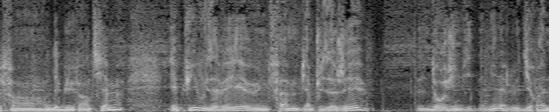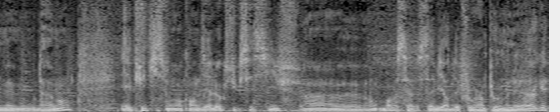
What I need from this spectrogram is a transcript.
fin début 20e. Et puis vous avez une femme bien plus âgée, d'origine vietnamienne, elle le dira elle-même au bout d'un moment, et puis qui sont donc en dialogue successif, hein, euh, bon, ça, ça vire des fois un peu au monologue,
